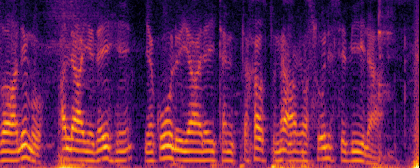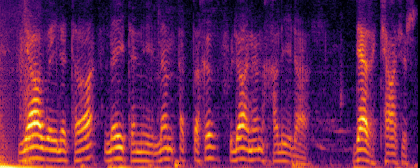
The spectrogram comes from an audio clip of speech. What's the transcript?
zalimu ala yedeyhi yekulu ya leyten ittehaztu me'ar rasuli sebila ya veyleta leyteni lem ettehiz fulanen halila der kafir,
